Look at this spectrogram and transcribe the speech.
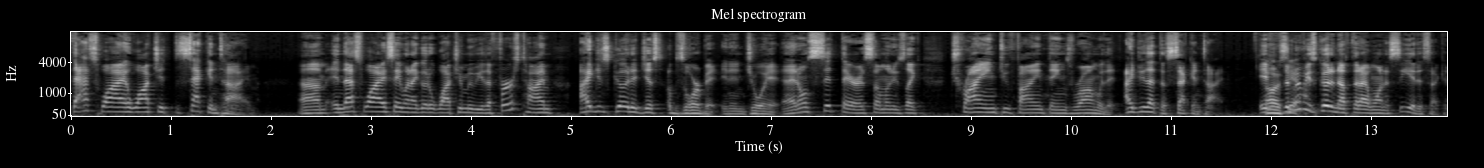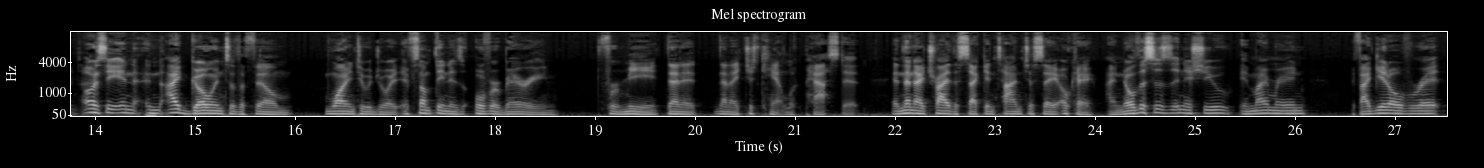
that's why I watch it the second time. Um, and that's why I say when I go to watch a movie the first time, I just go to just absorb it and enjoy it. And I don't sit there as someone who's like trying to find things wrong with it. I do that the second time. If Oh, the movie's good enough that I want to see it a second time. Oh, see, and and I go into the film wanting to enjoy it. If something is overbearing for me, then it then I just can't look past it. And then I try the second time to say, okay, I know this is an issue in my brain. If I get over it,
